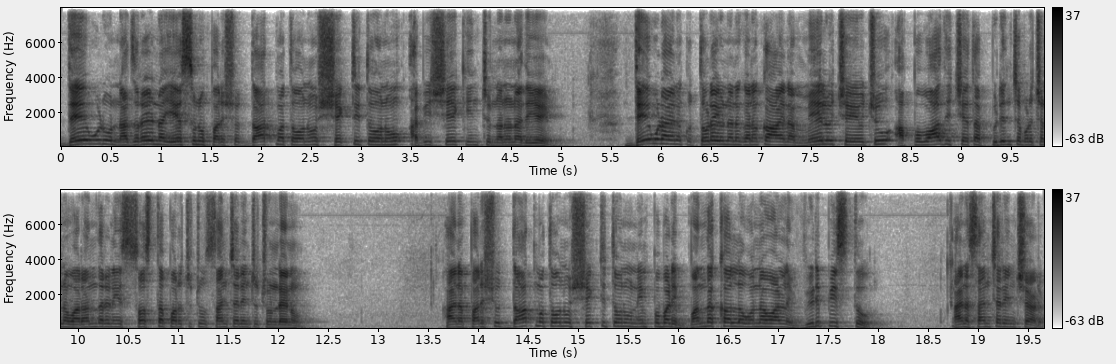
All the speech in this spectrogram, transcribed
దేవుడు నజరైన యేసును పరిశుద్ధాత్మతోనూ శక్తితోనూ అభిషేకించుననున్నదియే దేవుడు ఆయనకు తొడయుండను గనుక ఆయన మేలు చేయొచ్చు అపవాది చేత పీడించబడుచున్న వారందరినీ స్వస్థపరచుచు సంచరించుచుండెను. ఆయన పరిశుద్ధాత్మతోనూ శక్తితోనూ నింపబడి బంధకాల్లో ఉన్న వాళ్ళని విడిపిస్తూ ఆయన సంచరించాడు.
